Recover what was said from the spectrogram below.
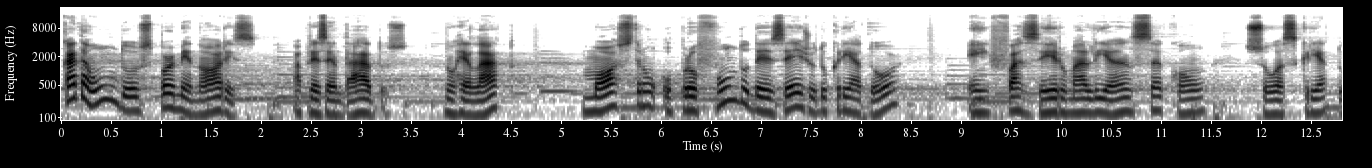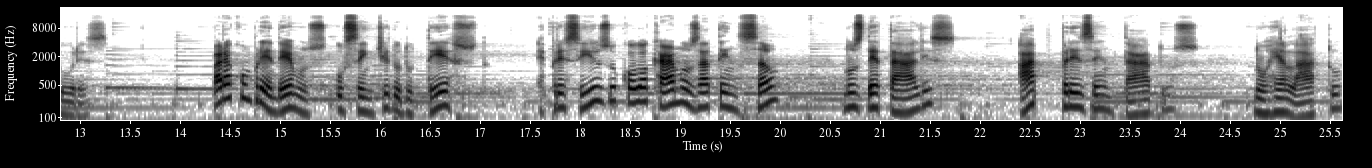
cada um dos pormenores apresentados no relato mostram o profundo desejo do Criador em fazer uma aliança com suas criaturas. Para compreendermos o sentido do texto, é preciso colocarmos atenção nos detalhes apresentados no relato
